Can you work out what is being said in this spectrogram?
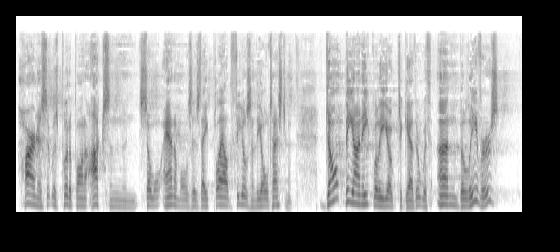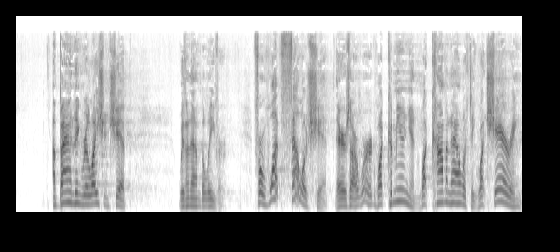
harness that was put upon oxen and so animals as they plowed fields in the Old Testament. Don't be unequally yoked together with unbelievers, a binding relationship with an unbeliever. For what fellowship, there's our word, what communion, what commonality, what sharing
